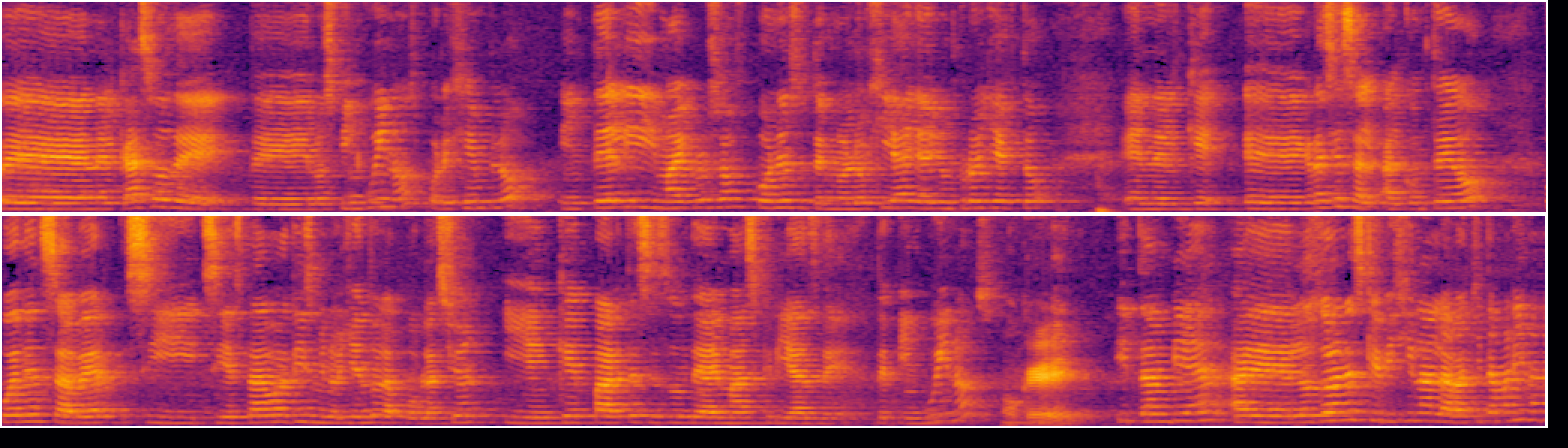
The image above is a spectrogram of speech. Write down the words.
Eh, en el caso de, de los pingüinos, por ejemplo, Intel y Microsoft ponen su tecnología y hay un proyecto en el que, eh, gracias al, al conteo, pueden saber si, si estaba disminuyendo la población y en qué partes es donde hay más crías de, de pingüinos. Ok. Y también eh, los drones que vigilan la vaquita marina.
